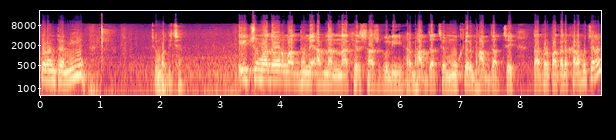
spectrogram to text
কোরআনটা নিয়ে চুমা দিচ্ছেন। এই চুমা দেওয়ার মাধ্যমে আপনার নাকের শ্বাসগুলি হ্যাঁ, ভাব যাচ্ছে মুখের ভাব যাচ্ছে তারপর পাতাটা খারাপ হচ্ছে না?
